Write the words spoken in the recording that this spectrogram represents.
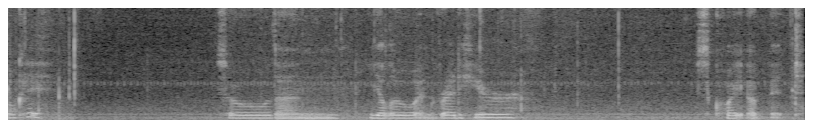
Okay. So then yellow and red here is quite a bit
